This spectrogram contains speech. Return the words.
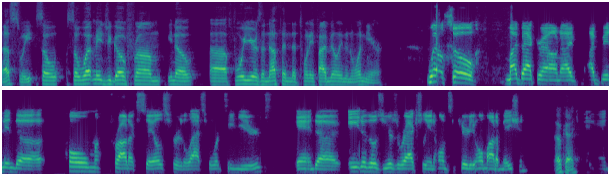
That's sweet. So, so what made you go from you know uh, four years of nothing to twenty five million in one year? Well, so my background, I've I've been into home product sales for the last fourteen years, and uh, eight of those years were actually in home security, home automation. Okay. And,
